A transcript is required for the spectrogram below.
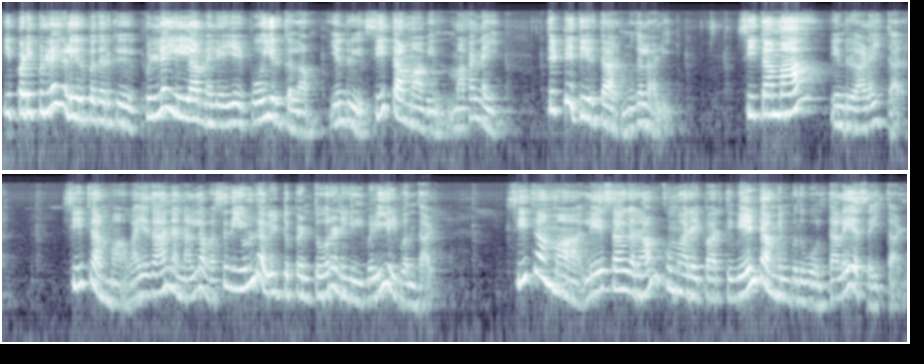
இப்படி பிள்ளைகள் இருப்பதற்கு பிள்ளை இல்லாமலேயே போயிருக்கலாம் என்று சீதாம்மாவின் மகனை திட்டி தீர்த்தார் முதலாளி. சீதாம்மா என்று அழைத்தார். சீதாம்மா வயதான நல்ல வசதியுள்ள வீட்டு பெண் தோரணையில் வெளியில் வந்தாள். சீதாம்மா லேசாக ராம்குமாரை பார்த்து வேண்டாம் என்பது போல் தலையசைத்தாள்.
